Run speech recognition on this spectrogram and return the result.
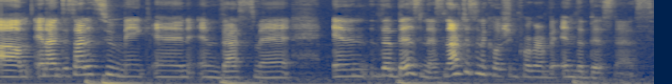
um, and I decided to make an investment in the business, not just in the coaching program, but in the business.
